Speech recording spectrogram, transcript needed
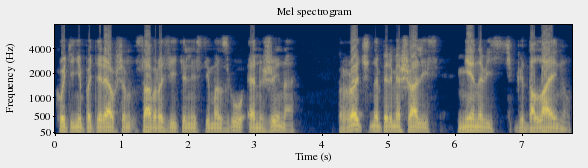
хоть и не потерявшем сообразительности мозгу Энжина, прочно перемешались ненависть к Далайну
